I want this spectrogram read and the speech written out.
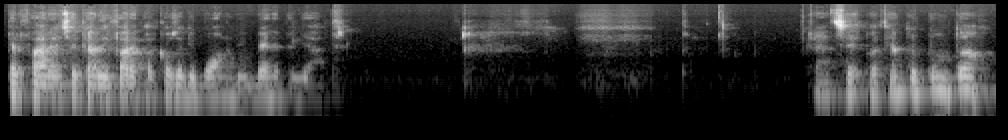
per fare, cercare di fare qualcosa di buono, di bene per gli altri. Grazie. Qualche altro punto?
